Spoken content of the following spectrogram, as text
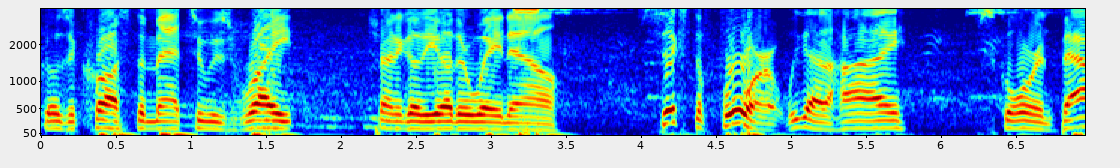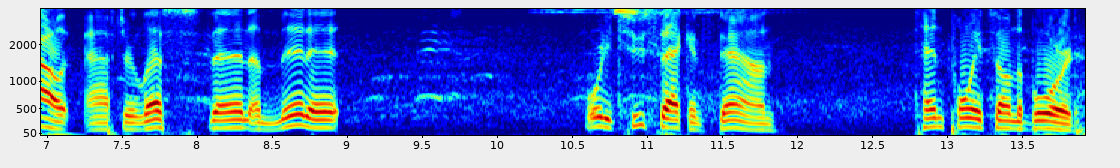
goes across the mat to his right, trying to go the other way now. 6 to 4. We got a high scoring bout after less than a minute. 42 seconds down. 10 points on the board.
